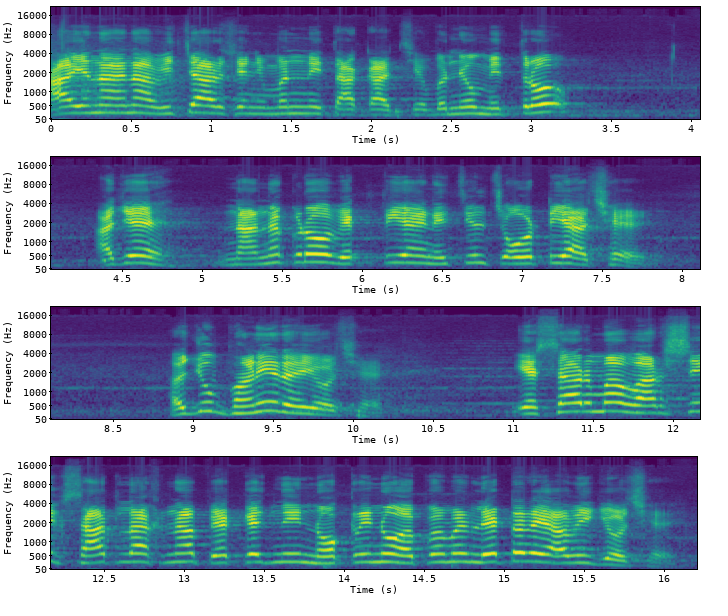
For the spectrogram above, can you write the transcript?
આ એના એના વિચાર છે, એની મનની તાકાત છે. બંને મિત્રો, આજે નાનકડો વ્યક્તિ નિચિલ ચોટિયા છે. હજુ ભણી રહ્યો છે. એસઆરમાં વાર્ષિક સાત લાખના પેકેજની નોકરીનો અપોઇન્ટમેન્ટ લેટરે આવી ગયો છે.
